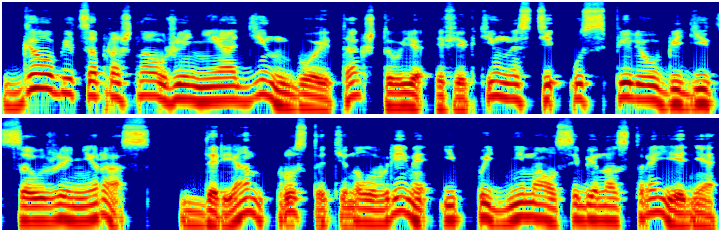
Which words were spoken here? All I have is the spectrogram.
Гаубица прошла уже не один бой, так что в ее эффективности успели убедиться уже не раз. Дариан просто тянул время и поднимал себе настроение.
